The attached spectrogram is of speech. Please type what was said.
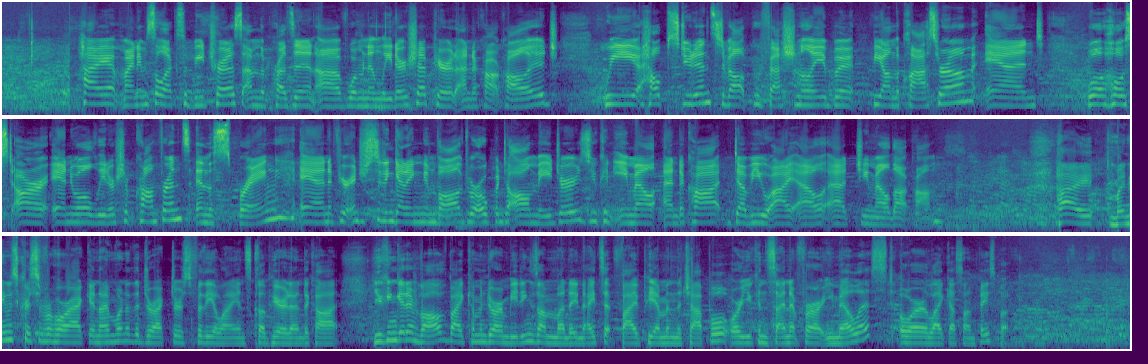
Hi, my name is Alexa Beatrice. I'm the president of Women in Leadership here at Endicott College. We help students develop professionally beyond the classroom and we'll host our annual leadership conference in the spring. And if you're interested in getting involved, we're open to all majors. You can email endicottwil at gmail.com. Hi, my name is Christopher Horak, and I'm one of the directors for the Alliance Club here at Endicott. You can get involved by coming to our meetings on Monday nights at 5 p.m. in the chapel, or you can sign up for our email list or like us on Facebook.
